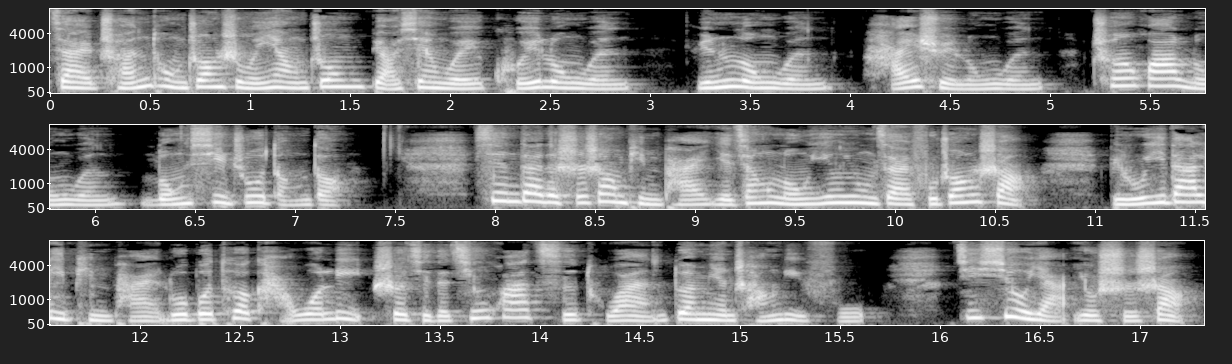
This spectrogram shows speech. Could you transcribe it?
在传统装饰纹样中，表现为夔龙纹、云龙纹、海水龙纹、穿花龙纹、龙戏珠等等。现代的时尚品牌也将龙应用在服装上，比如意大利品牌罗伯特卡沃利设计的青花瓷图案缎面长礼服，既秀雅又时尚。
